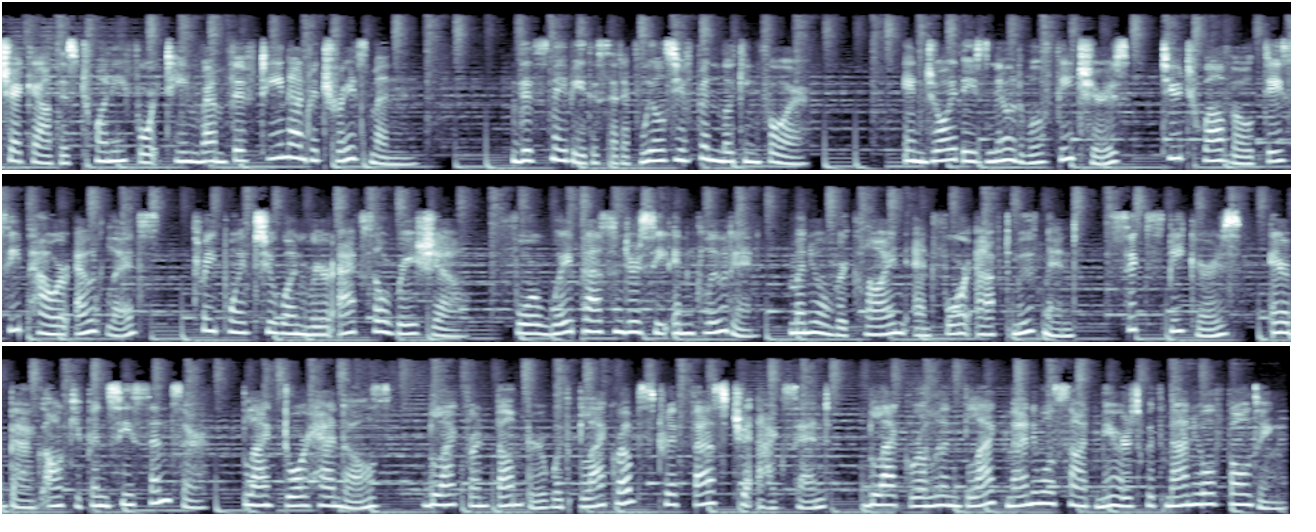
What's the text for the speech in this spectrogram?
Check out this 2014 Ram 1500 Tradesman. This may be the set of wheels you've been looking for. Enjoy these notable features, two 12-volt DC power outlets, 3.21 rear axle ratio, 4-way passenger seat included, manual recline and fore aft movement, 6 speakers, airbag occupancy sensor, black door handles, black front bumper with black rub strip fascia accent, black grille and black manual side mirrors with manual folding.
